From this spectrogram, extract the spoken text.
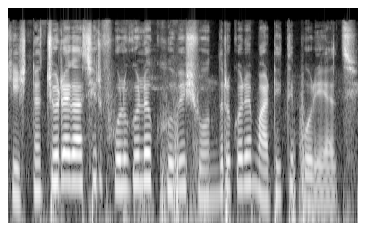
কৃষ্ণচূড়া গাছের ফুলগুলো খুবই সুন্দর করে মাটিতে পড়ে আছে।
